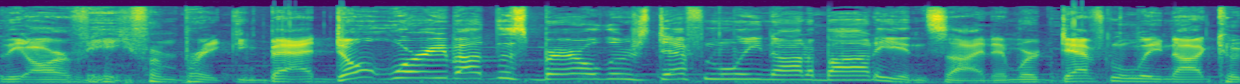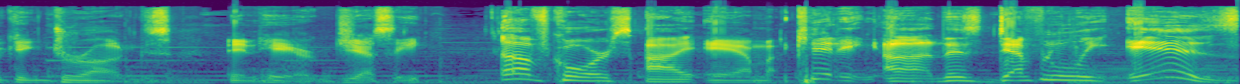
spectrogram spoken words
the RV from Breaking Bad. Don't worry about this barrel. There's definitely not a body inside, and we're definitely not cooking drugs in here, Jesse. Of course, I am kidding. Uh, this definitely is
